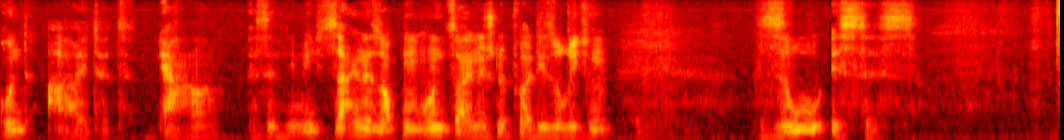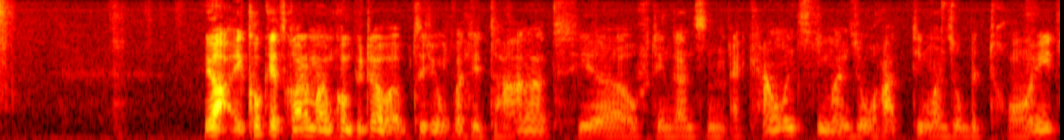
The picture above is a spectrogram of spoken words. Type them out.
und arbeitet. Ja, es sind nämlich seine Socken und seine Schlüpfer, die so riechen. So ist es. Ja, ich gucke jetzt gerade mal am Computer, ob sich irgendwas getan hat hier auf den ganzen Accounts, die man so hat, die man so betreut,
